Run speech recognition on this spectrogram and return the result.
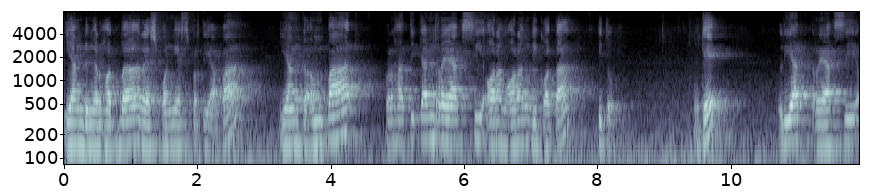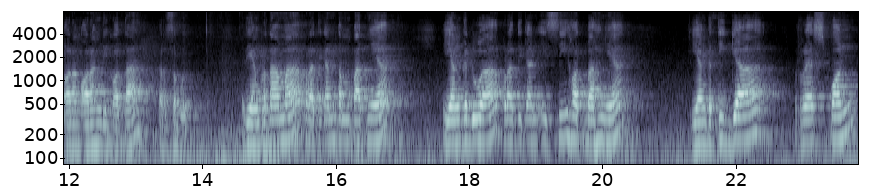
Yang dengar khotbah responnya seperti apa? Yang keempat, perhatikan reaksi orang-orang di kota itu. Oke? Lihat reaksi orang-orang di kota tersebut. Jadi yang pertama, perhatikan tempatnya. Yang kedua, perhatikan isi khotbahnya. Yang ketiga, respon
